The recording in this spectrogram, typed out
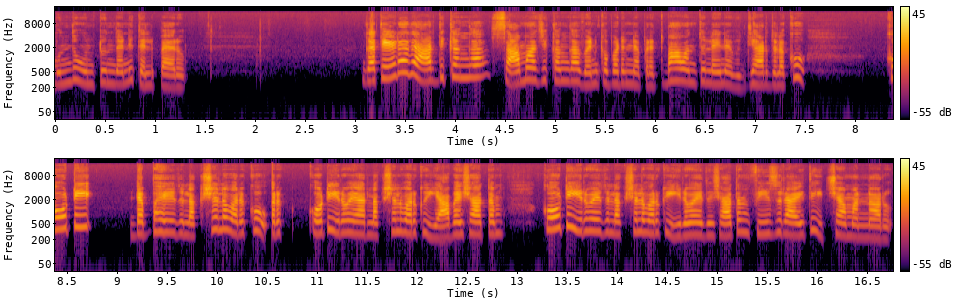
ముందు ఉంటుందని తెలిపారు. గతేడాది ఆర్థికంగా సామాజికంగా వెనుకబడిన ప్రతిభావంతులైన విద్యార్థులకు కోటి డెబ్బై ఐదు లక్షల వరకు వరకు- కోటి ఇరవై ఆరు లక్షల వరకు యాభై శాతం కోటి ఇరవై ఐదు లక్షల వరకు ఇరవై ఐదు శాతం ఫీజు రాయితీ ఇచ్చామన్నారు.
